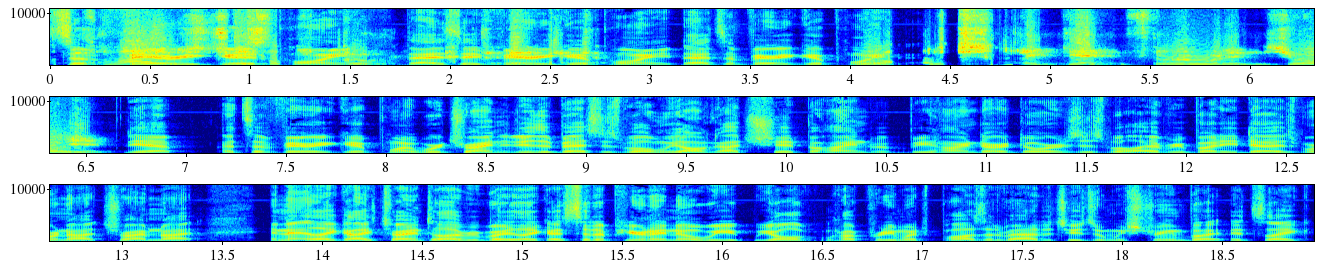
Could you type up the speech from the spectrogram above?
It's a very good point. you. That is a very good point. That's a very good We're point. all just trying to get through and enjoy it. Yep, that's a very good point. We're trying to do the best as well. We all got shit behind behind our doors as well. Everybody does. We're not trying. I'm not. And I- like I try and tell everybody, like I sit up here and I know we we all have pretty much positive attitudes when we stream, but it's like,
